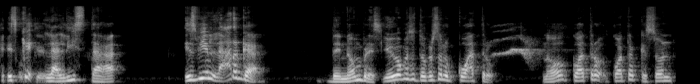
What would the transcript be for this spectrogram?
Es que la lista es bien larga de nombres y hoy vamos a tocar solo cuatro, ¿no? Cuatro, cuatro que son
